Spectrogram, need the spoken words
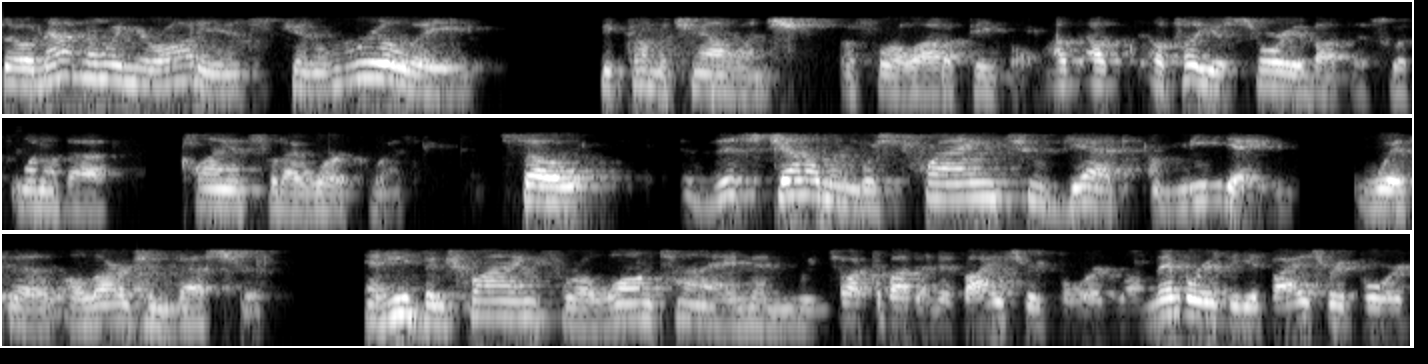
so not knowing your audience can really become a challenge for a lot of people. I'll, I'll, I'll tell you a story about this with one of the clients that I work with. So this gentleman was trying to get a meeting with a, a large investor and he'd been trying for a long time. And we talked about an advisory board. Well, a member of the advisory board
